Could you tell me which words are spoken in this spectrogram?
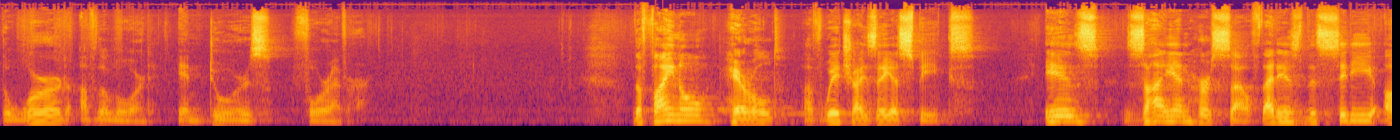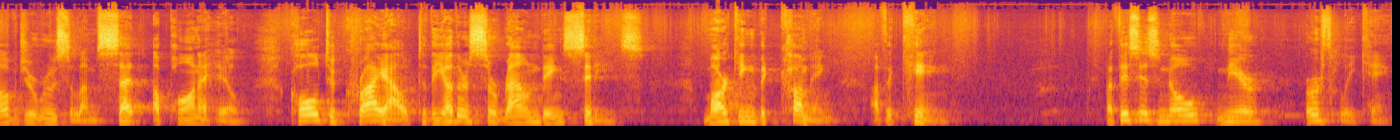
The word of the Lord endures forever. The final herald of which Isaiah speaks is Zion herself, that is, the city of Jerusalem, set upon a hill, called to cry out to the other surrounding cities, marking the coming of the king. But this is no mere earthly king.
